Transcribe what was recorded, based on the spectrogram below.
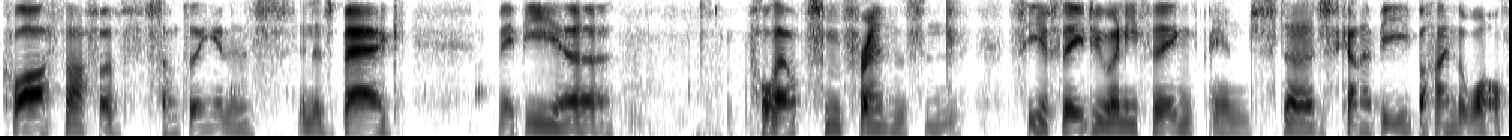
cloth off of something in his in his bag. Maybe uh, pull out some friends and see if they do anything, and just uh, just kind of be behind the wall.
